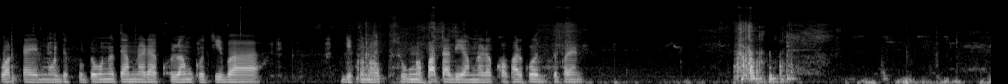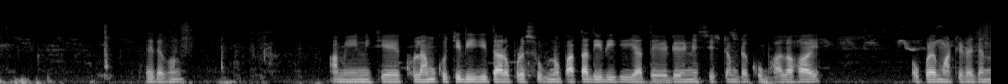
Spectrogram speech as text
পটটা এর মধ্যে ফুটো বানাতে আপনারা খোলাম কুচি বা যে কোনো শুকনো পাতা দিয়ে আপনারা কভার করে দিতে পারেন। এই দেখুন, আমি নিচে খোলাম কুচি দিয়েছি, তার উপরে শুকনো পাতা দিয়ে দিয়েছি যাতে ড্রেনেজ সিস্টেমটা খুব ভালো হয়। ওপরে মাটিটা যেন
